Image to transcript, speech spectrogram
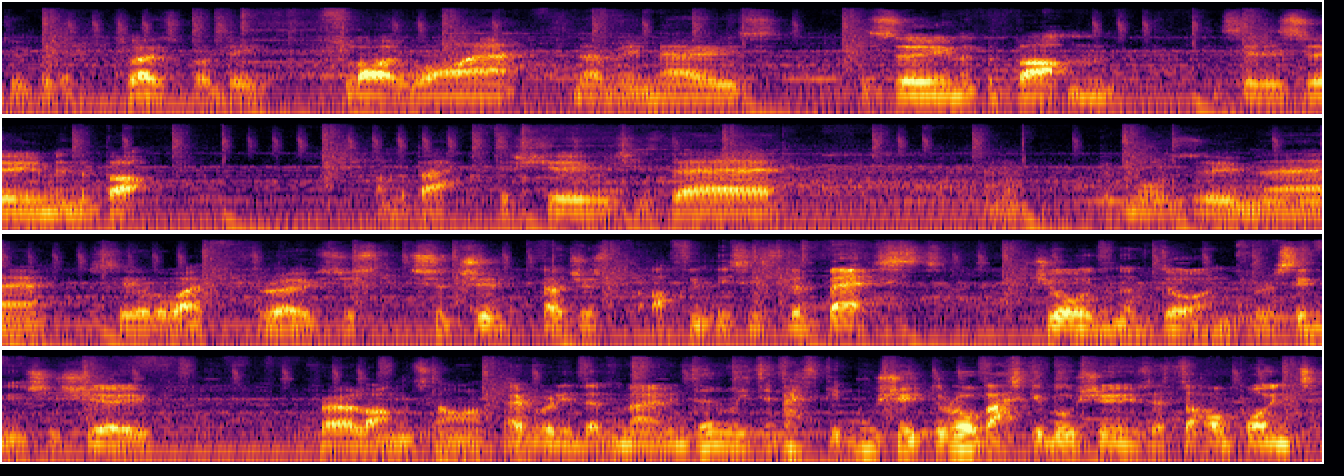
Do a bit of close the flight wire. Nobody knows. Zoom at the bottom. You can see the zoom in the bottom on the back of the shoe, which is there more zoom there, see all the way through. It's just such a, I just, I think this is the best Jordan they've done for a signature shoe for a long time. Everybody that moans, oh, it's a basketball shoe. They're all basketball shoes. That's the whole point.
